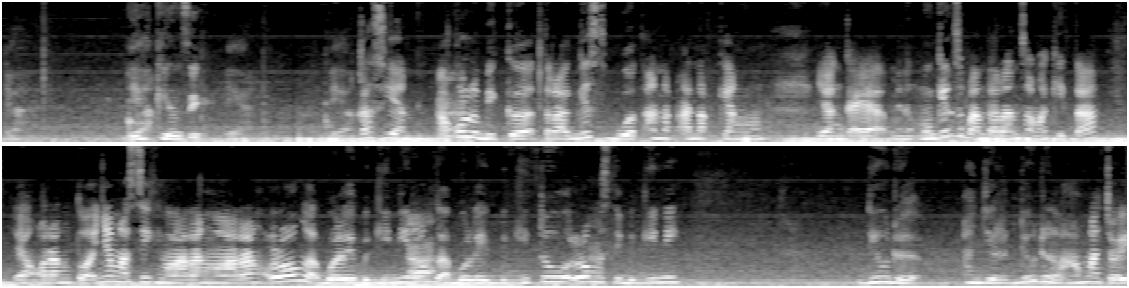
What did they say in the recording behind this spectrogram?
ya Gokil sih. ya ya kasihan aku lebih ke tragis buat anak-anak yang yang kayak mungkin sepantaran sama kita yang orang tuanya masih ngelarang-ngelarang lo nggak boleh begini lo nggak boleh begitu lo mesti begini dia udah anjir dia udah lama coy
